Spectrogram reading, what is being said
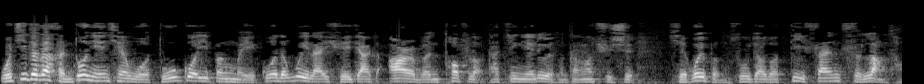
我记得在很多年前，我读过一本美国的未来学家叫阿尔文·托夫勒，他今年六月份刚刚去世，写过一本书叫做《第三次浪潮》，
